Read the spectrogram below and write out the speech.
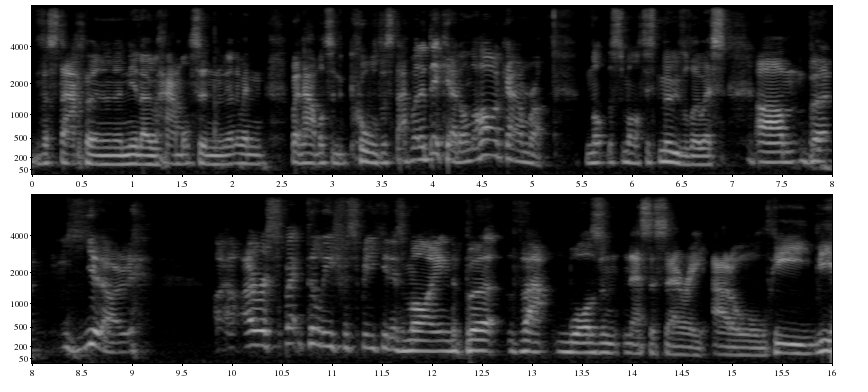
Verstappen and you know Hamilton when when Hamilton called Verstappen a dickhead on the hard camera. Not the smartest move, Lewis. Um, but you know. I, respect Aleix for speaking his mind, but that wasn't necessary at all. He, he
